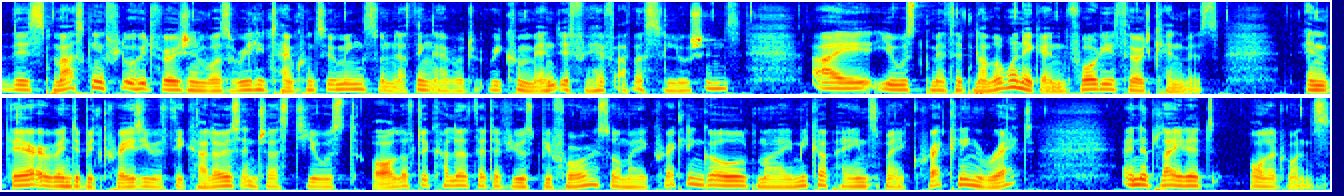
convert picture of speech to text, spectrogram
this masking fluid version was really time consuming, so nothing I would recommend if you have other solutions. I used method number one again for the third canvas. And there I went a bit crazy with the colors and just used all of the colors that I've used before. So my crackling gold, my mica paints, my crackling red, and applied it all at once.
